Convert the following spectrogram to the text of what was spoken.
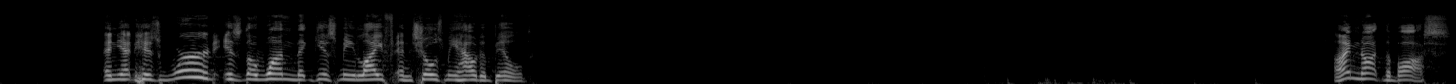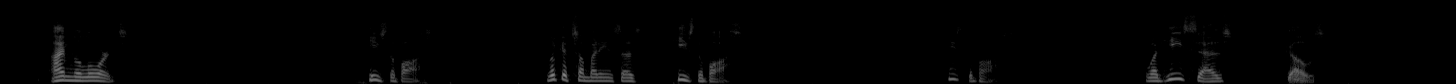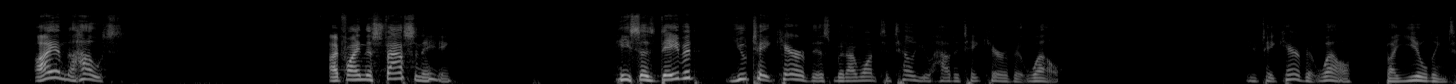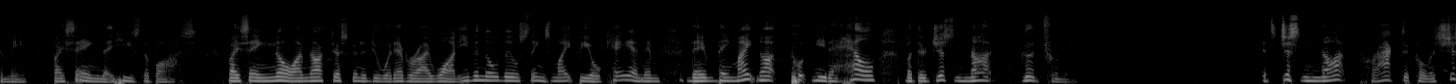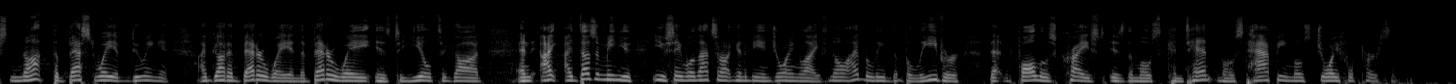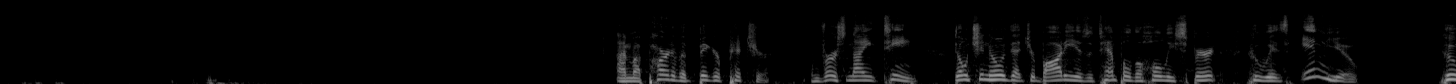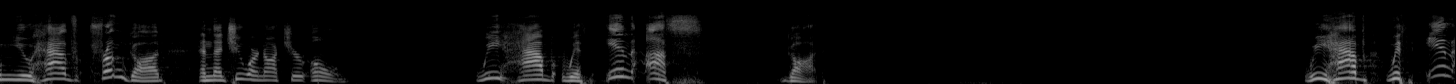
And yet, His Word is the one that gives me life and shows me how to build. I'm not the boss, I'm the Lord's. He's the boss. Look at somebody and says, He's the boss. He's the boss. What he says goes. I am the house. I find this fascinating. He says, David, you take care of this, but I want to tell you how to take care of it well. You take care of it well by yielding to me, by saying that He's the boss, by saying, No, I'm not just going to do whatever I want, even though those things might be okay and they, they might not put me to hell, but they're just not good for me. It's just not practical. It's just not the best way of doing it. I've got a better way, and the better way is to yield to God. And I, it doesn't mean you, you say, well, that's not going to be enjoying life. No, I believe the believer that follows Christ is the most content, most happy, most joyful person. I'm a part of a bigger picture. In verse 19, don't you know that your body is a temple of the Holy Spirit who is in you, whom you have from God, and that you are not your own? We have within us God. We have within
